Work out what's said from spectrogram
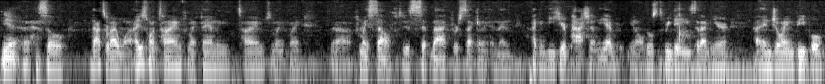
Yeah. So that's what I want. I just want time for my family, time for my, my uh, for myself to just sit back for a second, and then I can be here passionately every you know those three days that I'm here, uh, enjoying people,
